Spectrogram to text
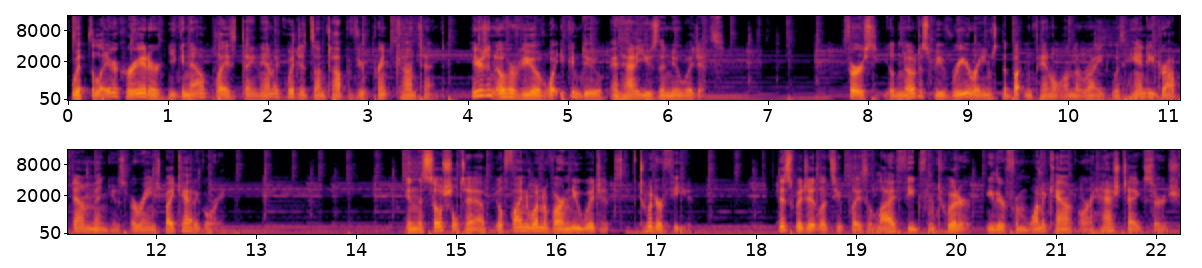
With the Layar Creator, you can now place dynamic widgets on top of your print content. Here's an overview of what you can do and how to use the new widgets. First, you'll notice we've rearranged the button panel on the right with handy drop-down menus arranged by category. In the Social tab, you'll find one of our new widgets, the Twitter feed. This widget lets you place a live feed from Twitter, either from one account or a hashtag search,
